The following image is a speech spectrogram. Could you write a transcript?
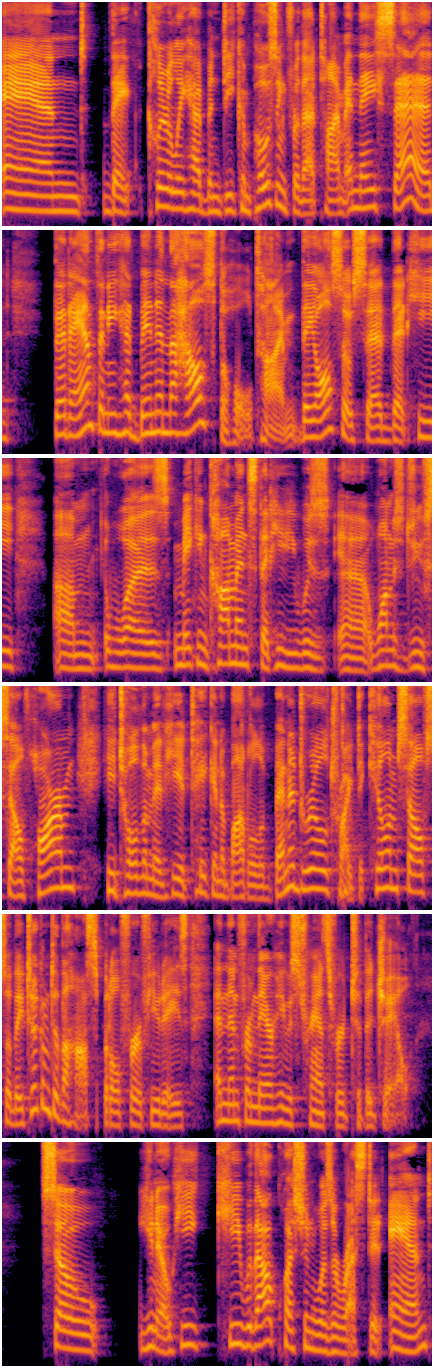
And they clearly had been decomposing for that time. And they said that Anthony had been in the house the whole time. They also said that he um, was making comments that he was uh, wanted to do self harm. He told them that he had taken a bottle of Benadryl, tried to kill himself. So they took him to the hospital for a few days, and then from there he was transferred to the jail. So you know he he without question was arrested, and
